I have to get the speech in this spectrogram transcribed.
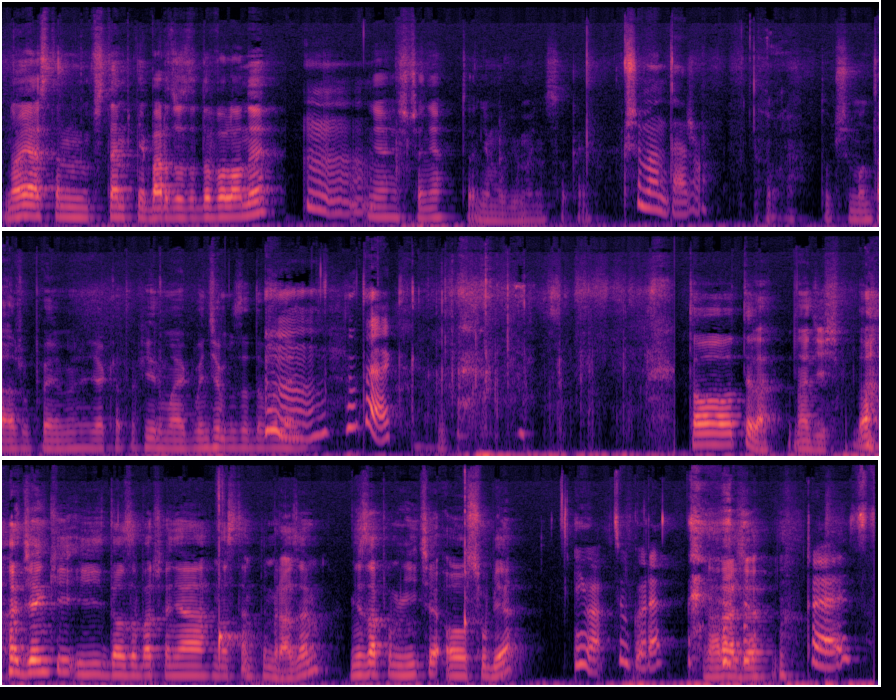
No ja jestem wstępnie bardzo zadowolony. Mm, Nie, jeszcze nie, to nie mówimy nic, okej. przy montażu. Dobra, to przy montażu powiemy, jaka to firma, jak będziemy zadowoleni. Mm, no tak. To tyle na dziś. No, dzięki i do zobaczenia następnym razem. Nie zapomnijcie o subie. I łapcie w górę. Na razie. Cześć.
